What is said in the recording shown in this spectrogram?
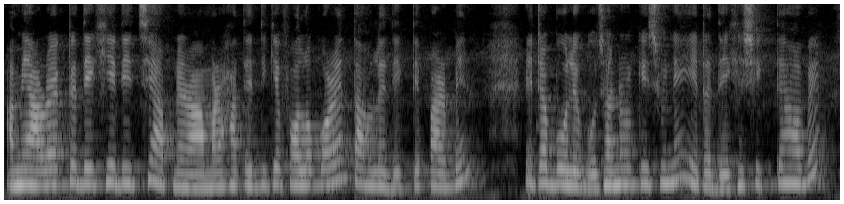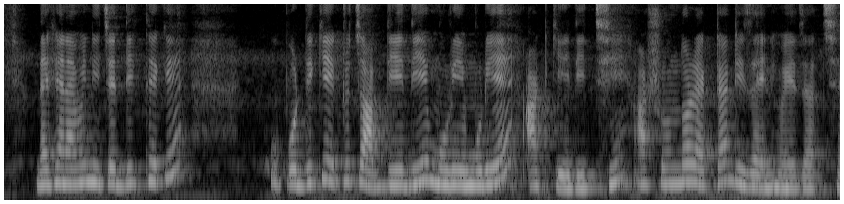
আমি আরও একটা দেখিয়ে দিচ্ছি, আপনারা আমার হাতের দিকে ফলো করেন তাহলে দেখতে পারবেন। এটা বলে বোঝানোর কিছু নেই, এটা দেখে শিখতে হবে। দেখেন আমি নিচের দিক থেকে উপর দিকে একটু চাপ দিয়ে দিয়ে মুড়িয়ে মুড়িয়ে আটকিয়ে দিচ্ছি আর সুন্দর একটা ডিজাইন হয়ে যাচ্ছে।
